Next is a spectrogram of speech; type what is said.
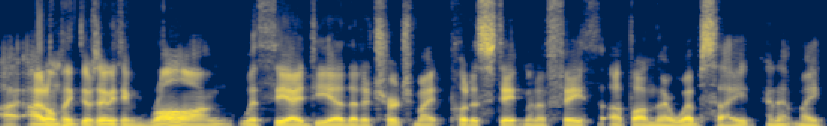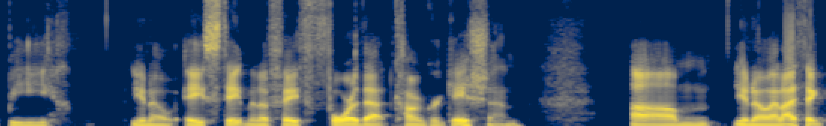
I don't think there's anything wrong with the idea that a church might put a statement of faith up on their website and it might be you know a statement of faith for that congregation. Um, you know and i think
